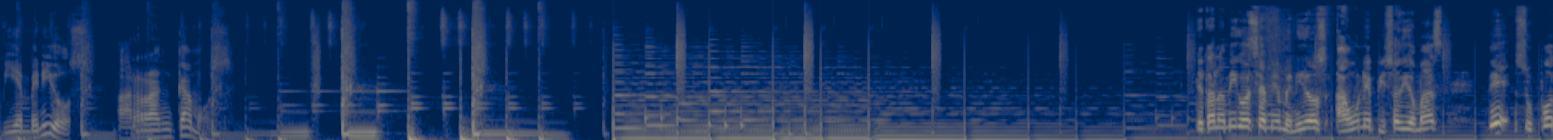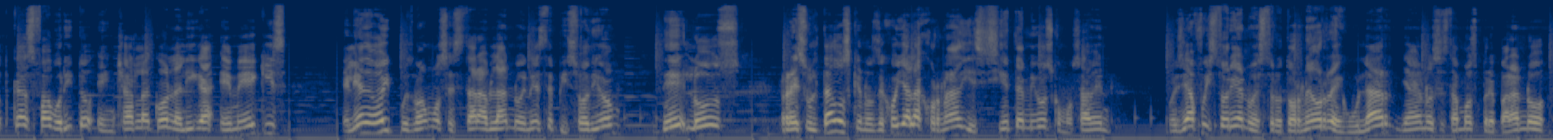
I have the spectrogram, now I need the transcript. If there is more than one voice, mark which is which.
Speaker 1: Bienvenidos, arrancamos. ¿Qué tal amigos? Sean bienvenidos a un episodio más de su podcast favorito en charla con la Liga MX. El día de hoy pues vamos a estar hablando en este episodio de los resultados que nos dejó ya la jornada 17 amigos. Como saben pues ya fue historia nuestro torneo regular, ya nos estamos preparando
